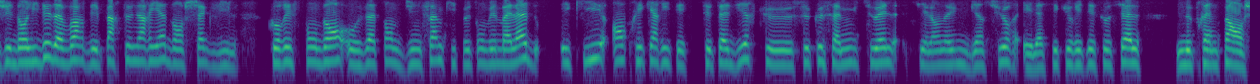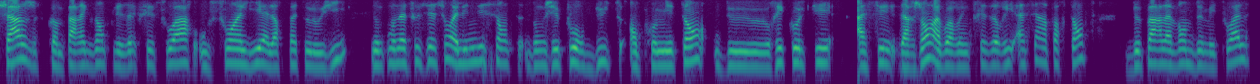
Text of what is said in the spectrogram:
j'ai dans l'idée d'avoir des partenariats dans chaque ville correspondant aux attentes d'une femme qui peut tomber malade et qui est en précarité. C'est-à-dire que ce que sa mutuelle, si elle en a une bien sûr, et la sécurité sociale ne prennent pas en charge, comme par exemple les accessoires ou soins liés à leur pathologie. Donc mon association, elle est naissante. Donc j'ai pour but en premier temps de récolter assez d'argent, avoir une trésorerie assez importante de par la vente de mes toiles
